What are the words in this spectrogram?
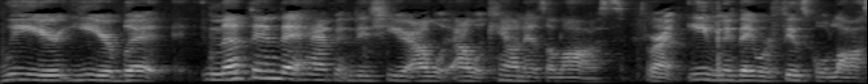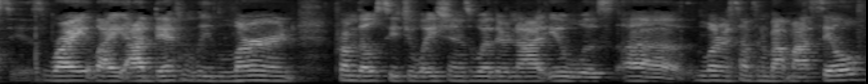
weird year. But nothing that happened this year, I would I would count as a loss Right. even if they were physical losses, right? Like I definitely learned from those situations whether or not it was uh learning something about myself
